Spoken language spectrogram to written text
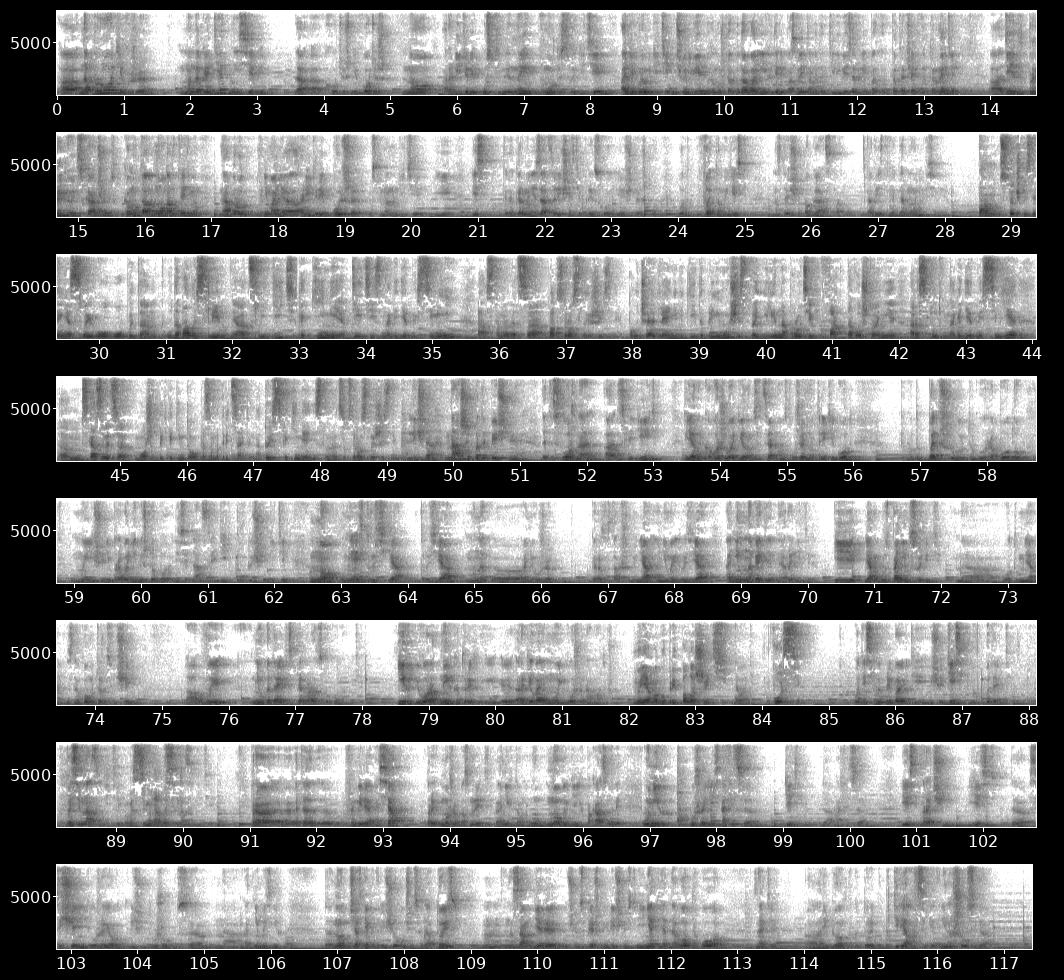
А напротив же, многодетные семьи, да, а хочешь не хочешь, но родители устремлены в нужды своих детей, они кроме детей ничего не видят, потому что куда бы они не хотели посмотреть, там этот телевизор или подкачать в интернете, а, дети прыгают, скачут, кому-то одно надо, третьему. Наоборот, внимание родителей больше устремлено на детей. И здесь такая гармонизация личности происходит. Я считаю, что вот в этом и есть настоящее богатство, когда есть такая гармония в семье. Вам с точки зрения своего опыта удавалось ли э, отследить, какими дети из многодетных семей а, становятся во взрослой жизни? Получают ли они какие-то преимущества или, напротив, факт того, что они растут в многодетной семье, эм, сказывается, может быть, каким-то образом отрицательно? То есть с какими они становятся взрослой жизни? Лично наши подопечные, это сложно отследить. Я руковожу отделом социального служения третий год какую-то большую такую работу мы еще не проводили, чтобы действительно отследить будущее детей. Но у меня есть друзья. Друзья, э, они уже гораздо старше меня, они мои друзья, они многодетные родители. И я могу по ним судить. Э, вот у меня знакомый тоже священник. А вы не угадаете с первого раза, сколько у него детей. Их, его родных, которых э, родила ему его жена, матушка. Ну, я могу предположить. Давайте. Восемь. Вот если вы прибавите еще 10, вы угадаете. 18 детей. 18. 18 детей, да. Про э, это э, фамилия Осяк, можно посмотреть, о них там, ну, много где их показывали. У них уже есть офицеры, дети, да, офицеры. Есть врачи, есть да, священники уже, я вот лично дружу с э, одним из них. Да, ну, сейчас некоторые еще учатся, да. То есть на самом деле очень успешные личности. И нет ни одного такого, знаете, ребенка, который бы потерялся где-то, не нашел себя.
